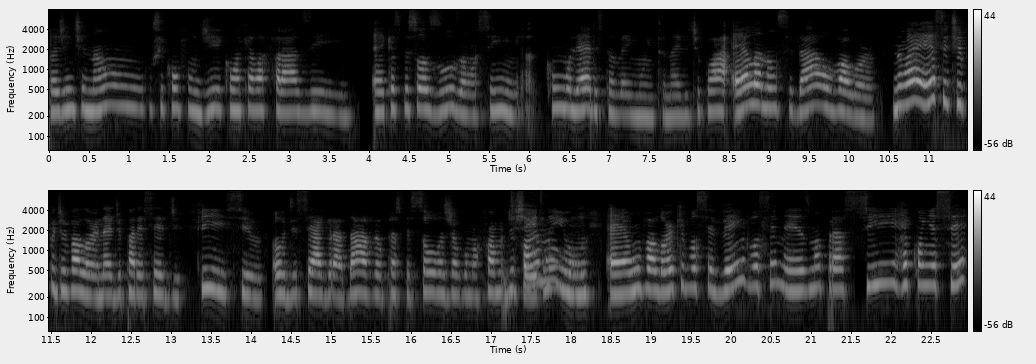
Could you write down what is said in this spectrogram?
pra gente não se confundir com aquela frase é, que as pessoas usam, assim, com mulheres também muito, né? De tipo, ah, ela não se dá o valor. Não é esse tipo de valor, né? De parecer difícil ou de ser agradável para as pessoas de alguma forma. De, de jeito forma nenhum. É um valor que você vê em você mesma para se reconhecer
